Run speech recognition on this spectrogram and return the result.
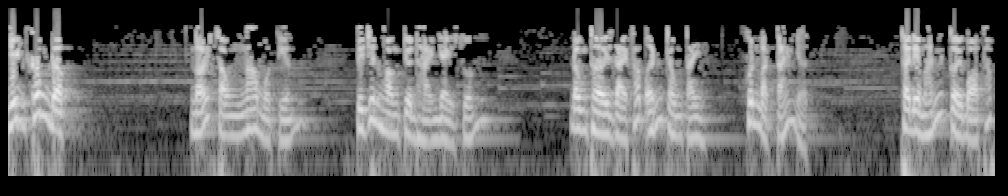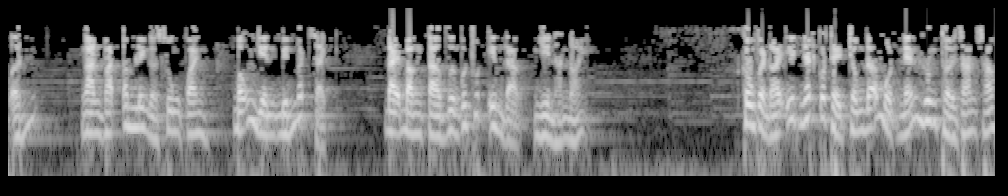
Nhìn không được. Nói xong ngao một tiếng, Từ trên Hoàng Tuyền Hải nhảy xuống, Đồng thời giải pháp ấn trong tay, Khuôn mặt tái nhợt. Thời điểm hắn cởi bỏ pháp ấn, Ngàn vạn âm linh ở xung quanh Bỗng nhiên biến mất sạch. Đại bằng tà vương có chút im lặng Nhìn hắn nói, Không phải nói ít nhất có thể chống đỡ một nén hương thời gian sao?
